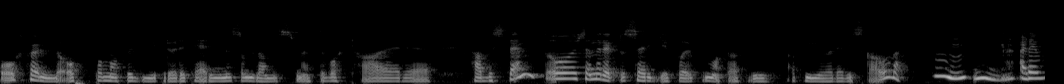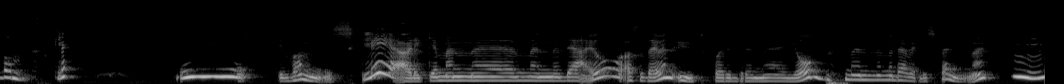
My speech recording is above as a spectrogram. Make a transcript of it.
og følge opp på en måte de prioriteringene som landsmøtet vårt har, eh, har bestemt. Og generelt å sørge for på en måte at vi, at vi gjør det vi skal. Da. Mm. Mm. Er det vanskelig? Mm, vanskelig er det ikke, men, eh, men det, er jo, altså det er jo en utfordrende jobb. Men, men det er veldig spennende. Mm.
